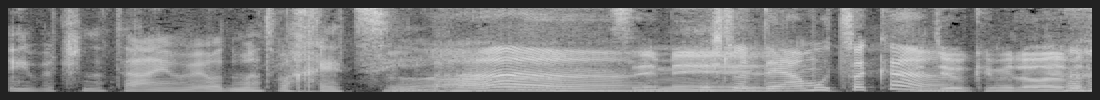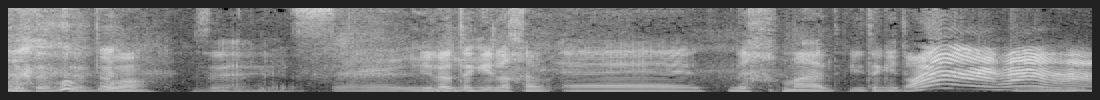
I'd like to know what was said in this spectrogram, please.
היא בת שנתיים ועוד מעט וחצי. אה, זה מ- יש לה דעה מוצקה. בדיוק, אם היא לא אוהבת, אתם תדעו. זה- היא לא תגיד לכם, אה, נחמד, היא תגיד, "אה, אה."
